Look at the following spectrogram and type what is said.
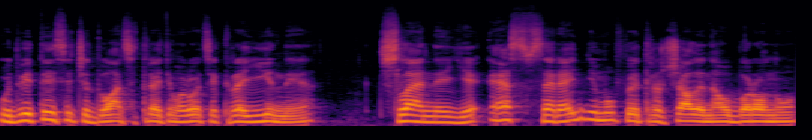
У 2023 році країни, члени ЄС в середньому витрачали на оборону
